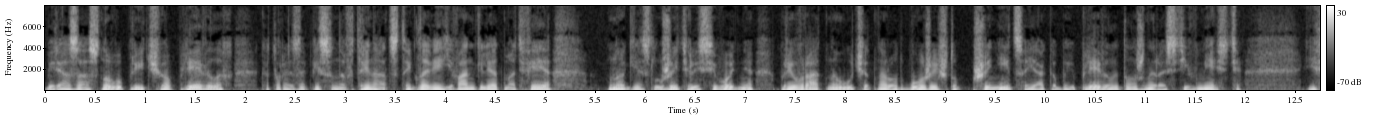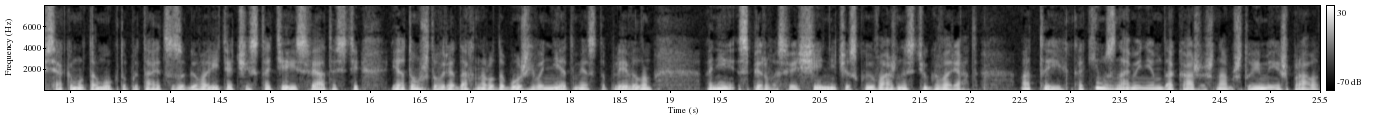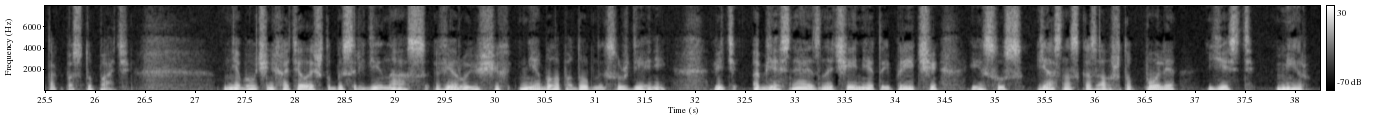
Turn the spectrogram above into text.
Беря за основу притчу о плевелах, которая записана в 13 главе Евангелия от Матфея, многие служители сегодня превратно учат народ Божий, что пшеница якобы и плевелы должны расти вместе. И всякому тому, кто пытается заговорить о чистоте и святости и о том, что в рядах народа Божьего нет места плевелам, они с первосвященнической важностью говорят «А ты каким знамением докажешь нам, что имеешь право так поступать?» Мне бы очень хотелось, чтобы среди нас, верующих, не было подобных суждений. Ведь, объясняя значение этой притчи, Иисус ясно сказал, что поле есть мир.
